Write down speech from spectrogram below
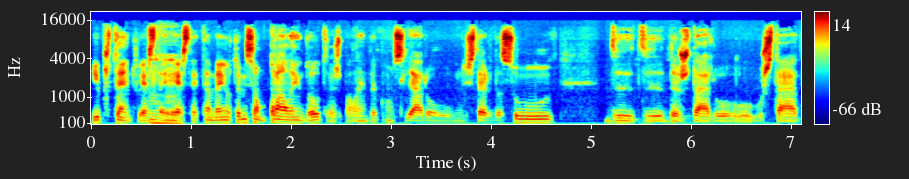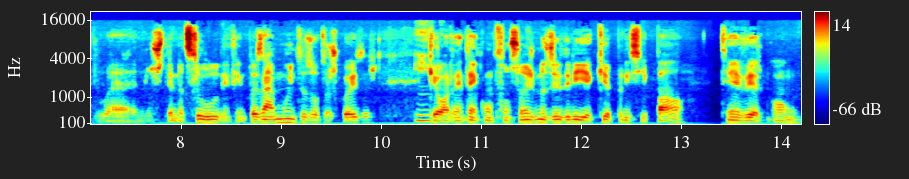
E, portanto, esta, uhum. esta é também outra missão, para além de outras, para além de aconselhar o Ministério da Saúde, de, de, de ajudar o, o Estado a, no sistema de saúde, enfim, depois há muitas outras coisas e... que a Ordem tem como funções, mas eu diria que a principal tem a ver com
